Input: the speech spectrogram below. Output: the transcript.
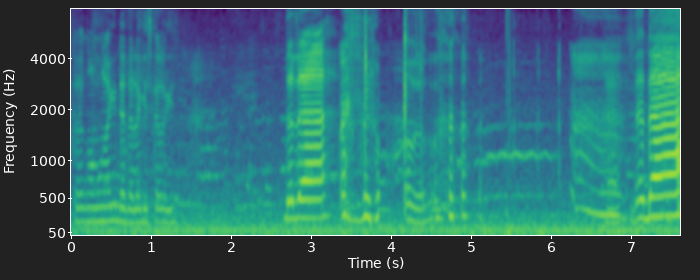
Kalau ngomong lagi dadah lagi sekali lagi dadah. Oh belum. Dadah.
